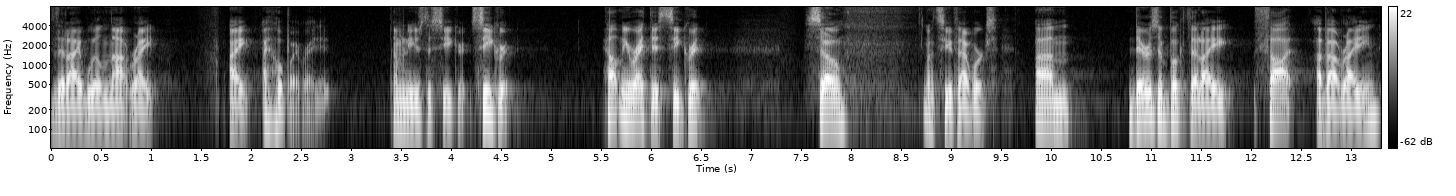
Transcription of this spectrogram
that I will not write. I, I hope I write it. I'm going to use the secret. Secret. Help me write this secret. So let's see if that works. Um, there's a book that I thought about writing,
